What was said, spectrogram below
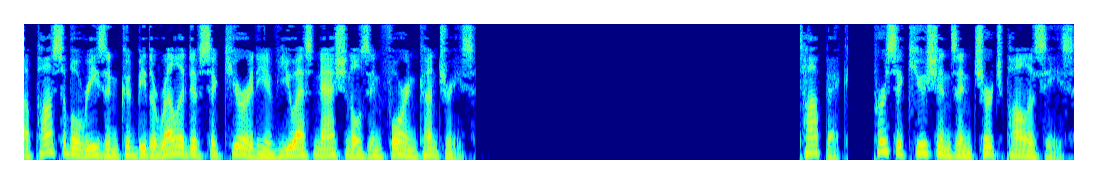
a possible reason could be the relative security of U.S. nationals in foreign countries. Topic. Persecutions and church policies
